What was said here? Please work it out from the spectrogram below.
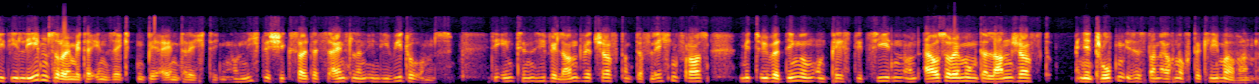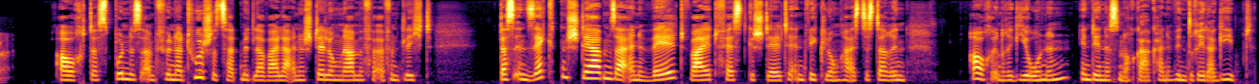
die die Lebensräume der Insekten beeinträchtigen und nicht das Schicksal des einzelnen Individuums. Die intensive Landwirtschaft und der Flächenfraß mit Überdingung und Pestiziden und Ausräumung der Landschaft. In den Tropen ist es dann auch noch der Klimawandel. Auch das Bundesamt für Naturschutz hat mittlerweile eine Stellungnahme veröffentlicht. Das Insektensterben sei eine weltweit festgestellte Entwicklung, heißt es darin, auch in Regionen, in denen es noch gar keine Windräder gibt.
